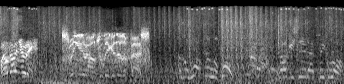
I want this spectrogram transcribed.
Well done, Yuri! Swinging around to make another pass. Target's near that big rock!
